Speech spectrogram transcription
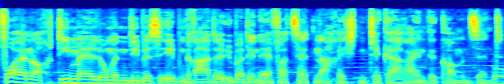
Vorher noch die Meldungen, die bis eben gerade über den FAZ-Nachrichtenticker reingekommen sind.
